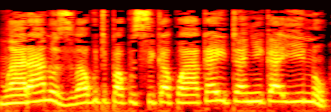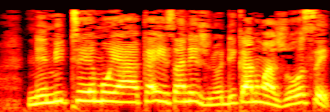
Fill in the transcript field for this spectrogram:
Mwari anoziva kuti pakusika kwaakaita nyika ino nemitemo yaakaisa nezvinodikanwa zvose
